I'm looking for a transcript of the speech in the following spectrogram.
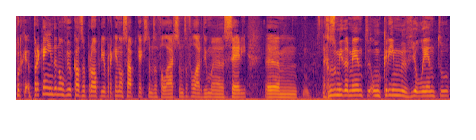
Porque, para quem ainda não viu Causa Própria, para quem não sabe do que é que estamos a falar, estamos a falar de uma série, hum, resumidamente, um crime violento.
